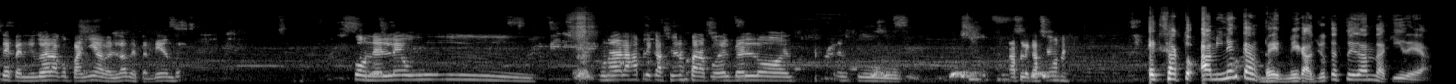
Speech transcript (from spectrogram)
dependiendo de la compañía, ¿verdad? Dependiendo. Ponerle un una de las aplicaciones para poder verlo en, en sus aplicaciones. Exacto, a mí me encanta. Ve, Mira, yo te estoy dando aquí idea.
